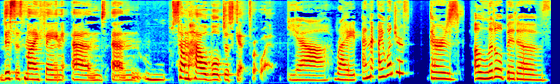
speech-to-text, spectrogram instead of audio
this is my thing and and somehow we'll just get through it. Yeah, right. And I wonder if there's a little bit of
